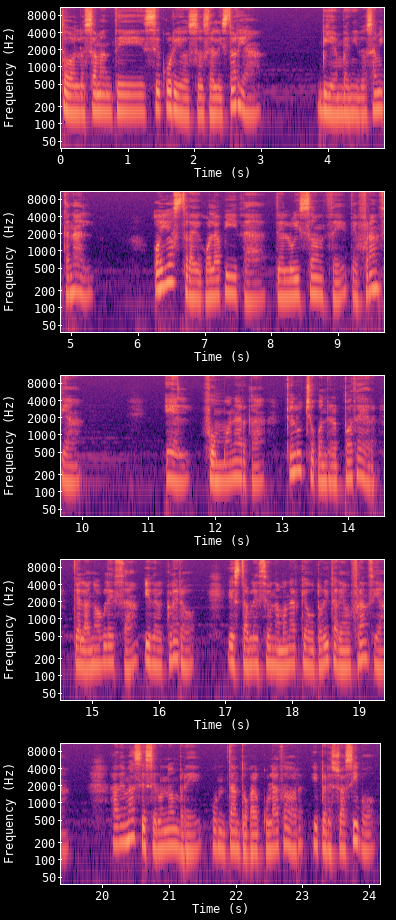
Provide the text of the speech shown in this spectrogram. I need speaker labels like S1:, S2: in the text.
S1: todos los amantes y curiosos de la historia. Bienvenidos a mi canal. Hoy os traigo la vida de Luis XI de Francia. Él fue un monarca que luchó contra el poder de la nobleza y del clero y estableció una monarquía autoritaria en Francia, además de ser un hombre un tanto calculador y persuasivo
